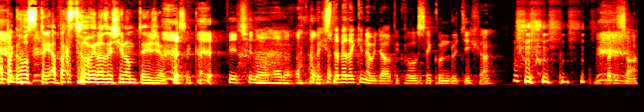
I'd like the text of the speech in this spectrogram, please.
A pak hosty a pak z toho vylezeš jenom ty, že jo. Klasika. Většinou, ano. Abych z tebe taky neudělal takovou sekundu ticha. Brzo.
